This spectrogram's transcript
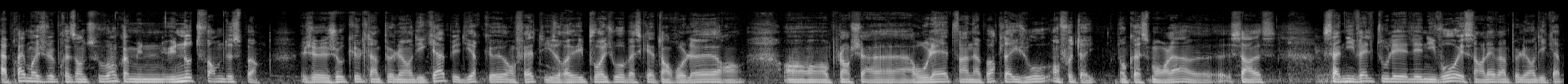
Après, moi, je le présente souvent comme une, autre forme de sport. J'occulte un peu le handicap et dire que en fait, ils, auraient, ils pourraient jouer au basket en roller, en, en planche à, à roulettes, enfin n'importe. Là, ils jouent en fauteuil. Donc à ce moment-là, euh, ça, ça nivelle tous les, niveaux et ça enlève un peu le handicap.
